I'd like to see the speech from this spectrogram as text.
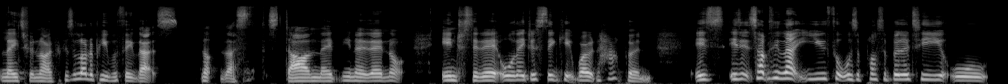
later in life because a lot of people think that's not that's, that's done. They, you know, they're not interested in it, or they just think it won't happen. Is is it something that you thought was a possibility, or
